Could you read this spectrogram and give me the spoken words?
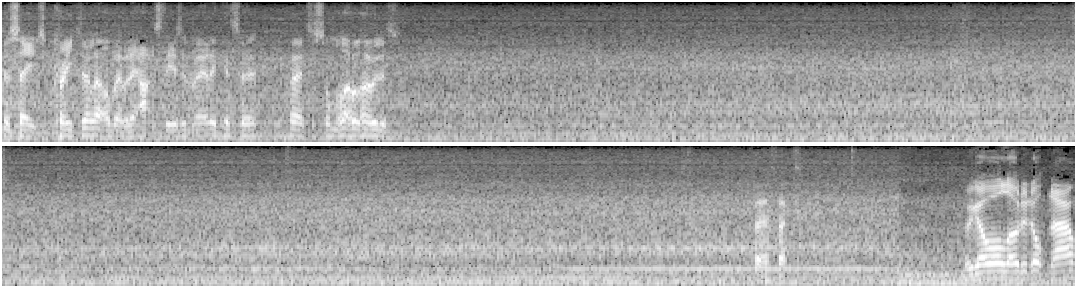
Gonna say it's creaking a little bit, but it actually isn't really to, uh, compared to some low loaders. Perfect. We go, all loaded up now.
